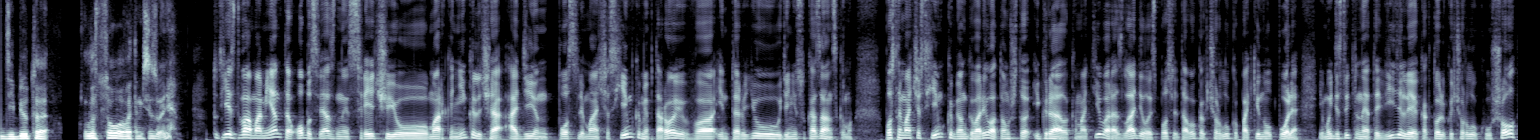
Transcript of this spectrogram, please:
дебюта Лысцова в этом сезоне. Тут есть два момента, оба связаны с речью Марка Николича. Один после матча с Химками, второй в интервью Денису Казанскому. После матча с Химками он говорил о том, что игра Локомотива разладилась после того, как Чурлука покинул поле. И мы действительно это видели, как только Чурлука ушел,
